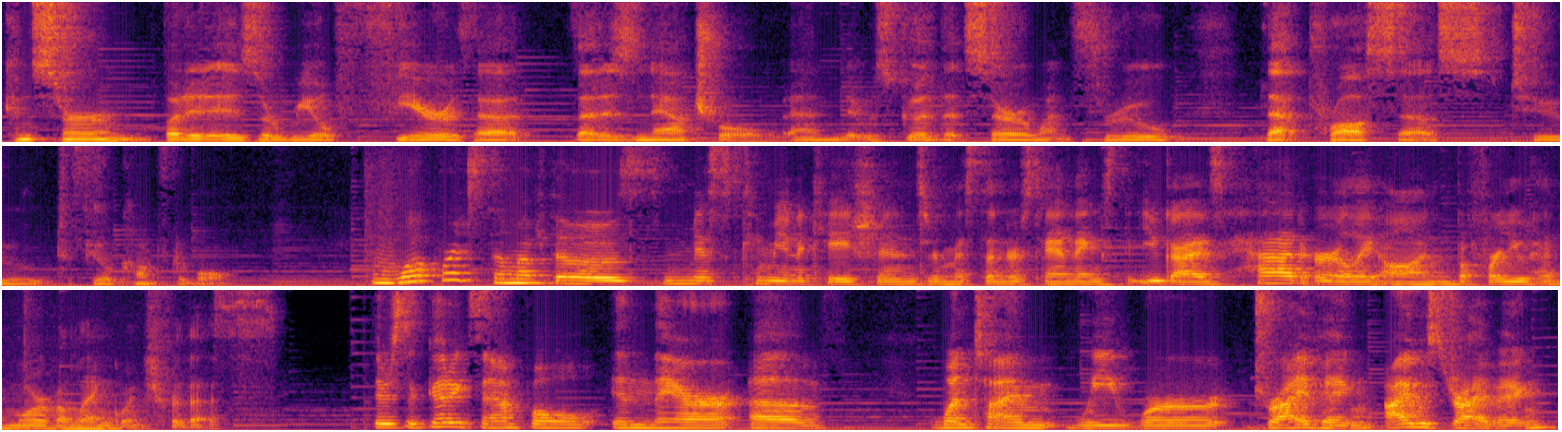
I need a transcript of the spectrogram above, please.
concern, but it is a real fear that that is natural. And it was good that Sarah went through that process to to feel comfortable. What were some of those miscommunications or misunderstandings that you guys had early on before you had more of a language for this? There's a good example in there of one time we were driving, I was driving.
